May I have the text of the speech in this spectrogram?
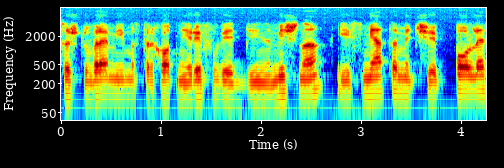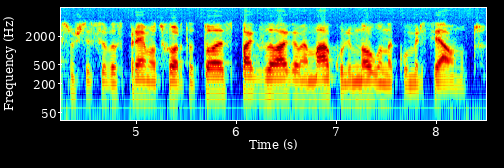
също време има страхотни рифови, е динамична и смятаме, че по-лесно ще се възприема от хората. Тоест пак залагаме малко или много на комерциалното.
